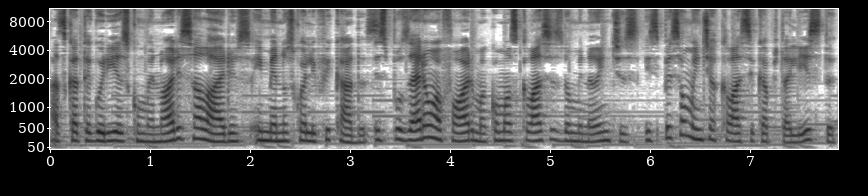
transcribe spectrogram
às categorias com menores salários e menos qualificadas. Expuseram a forma como as classes dominantes, especialmente a classe capitalista,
